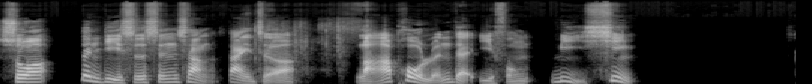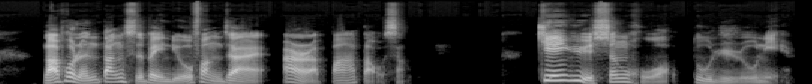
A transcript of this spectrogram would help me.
说邓蒂斯身上带着拿破仑的一封密信。拿破仑当时被流放在阿尔巴岛上，监狱生活度日如年。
